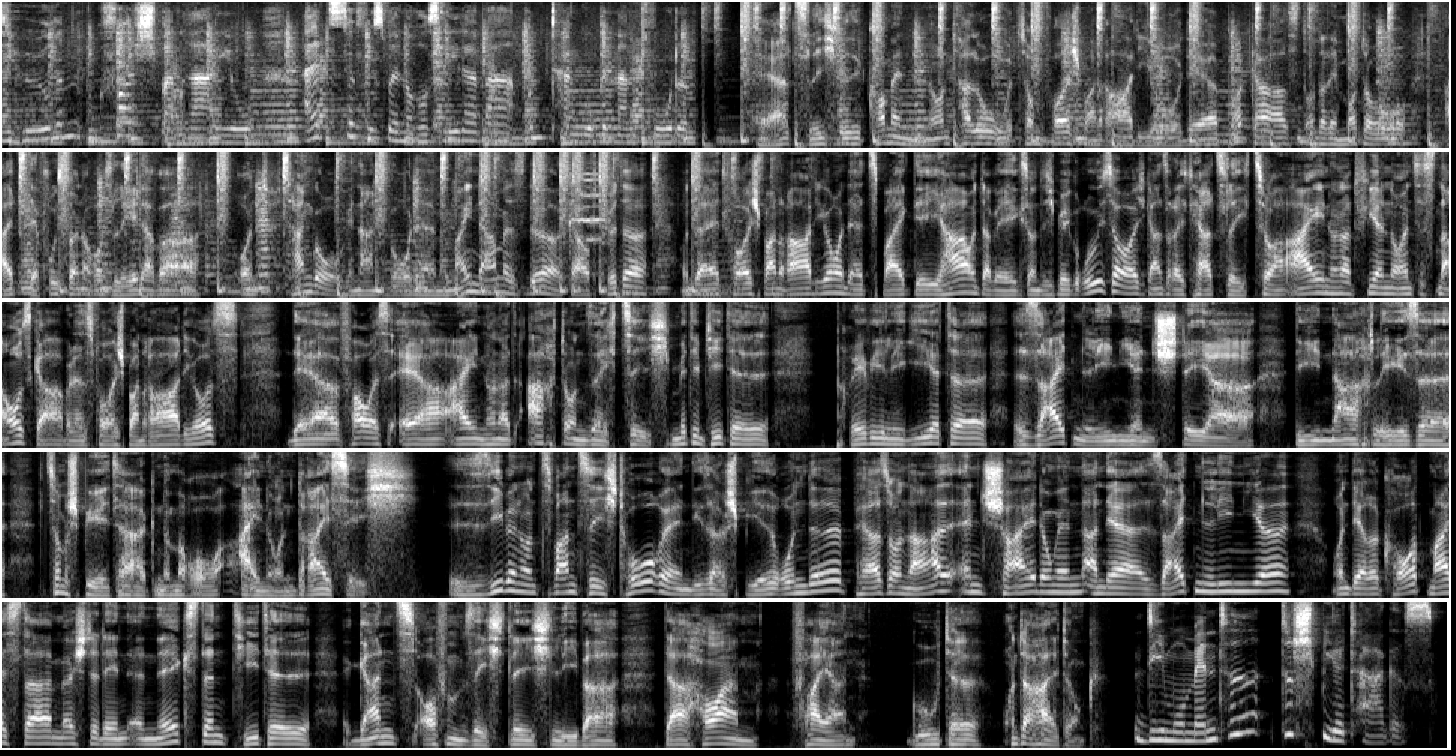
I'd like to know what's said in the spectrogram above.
Sie hören Vollspannradio, als der Fußball noch aus Leder war und Tango genannt wurde. Herzlich willkommen und hallo zum Vollspannradio, der Podcast unter dem Motto, als der Fußball noch aus Leder war und Tango genannt wurde. Mein Name ist Dirk auf Twitter unter Vollspannradio und Spike.deh unterwegs und ich begrüße euch ganz recht herzlich zur 194. Ausgabe des Vollspannradios, der VSR 168 mit dem Titel privilegierte Seitenliniensteher, die Nachlese zum Spieltag Nummer 31. 27 Tore in dieser Spielrunde, Personalentscheidungen an der Seitenlinie und der Rekordmeister möchte den nächsten Titel ganz offensichtlich lieber daheim feiern. Gute Unterhaltung. Die Momente des Spieltages.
